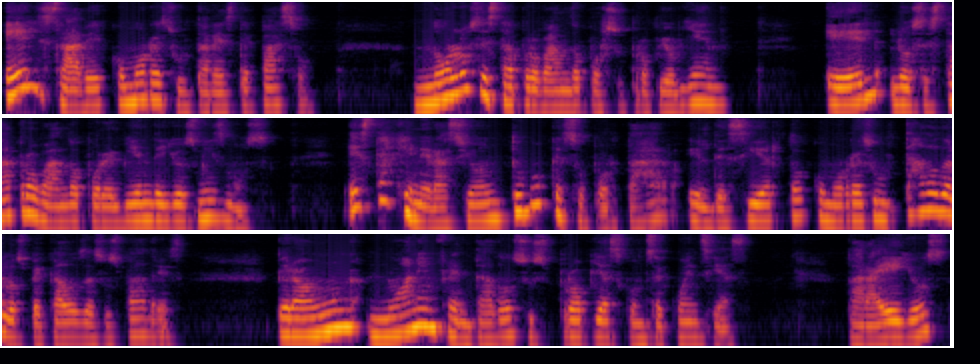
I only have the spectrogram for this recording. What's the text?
Él sabe cómo resultará este paso. No los está probando por su propio bien. Él los está probando por el bien de ellos mismos. Esta generación tuvo que soportar el desierto como resultado de los pecados de sus padres, pero aún no han enfrentado sus propias consecuencias. Para ellos,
